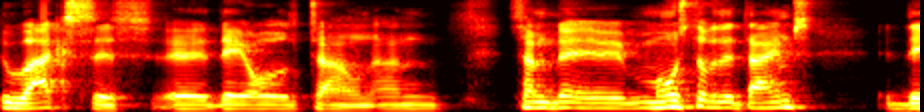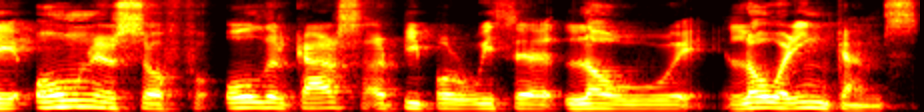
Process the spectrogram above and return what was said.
to access uh, the old town and some uh, most of the times the owners of older cars are people with low lower incomes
